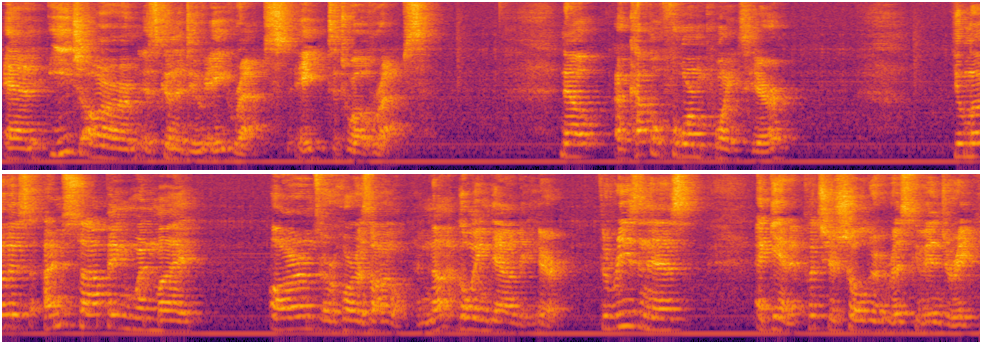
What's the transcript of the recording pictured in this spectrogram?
And each arm is going to do 8 reps, 8 to 12 reps. Now, a couple form points here. You'll notice I'm stopping when my arms are horizontal. I'm not going down to here. The reason is, again, it puts your shoulder at risk of injury,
